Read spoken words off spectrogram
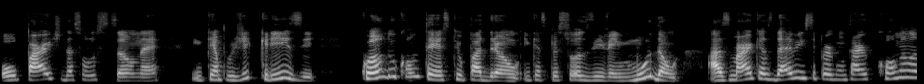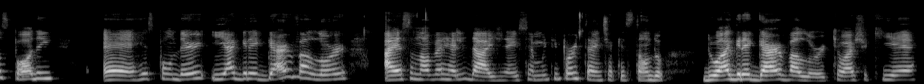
ou parte da solução, né, em tempos de crise, quando o contexto e o padrão em que as pessoas vivem mudam, as marcas devem se perguntar como elas podem é, responder e agregar valor a essa nova realidade, né? Isso é muito importante, a questão do, do agregar valor, que eu acho que é,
